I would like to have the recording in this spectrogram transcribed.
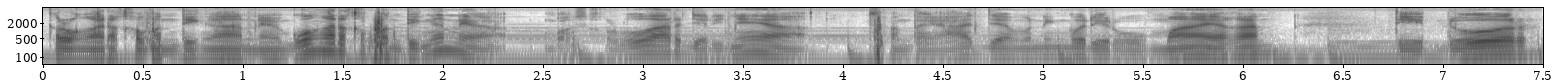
kalau nggak ada kepentingan ya gue nggak ada kepentingan ya nggak usah keluar. Jadinya ya santai aja mending gue di rumah ya kan? Tidur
